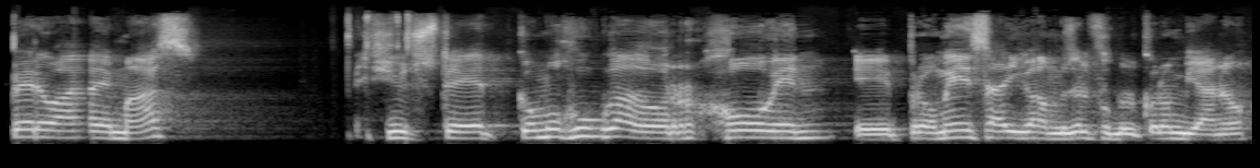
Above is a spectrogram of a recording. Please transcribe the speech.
Pero además, si usted como jugador joven, eh, promesa, digamos, del fútbol colombiano,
